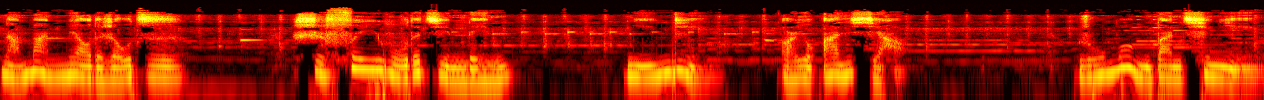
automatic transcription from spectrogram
那曼妙的柔姿，是飞舞的锦鳞，宁静而又安详。如梦般轻盈，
